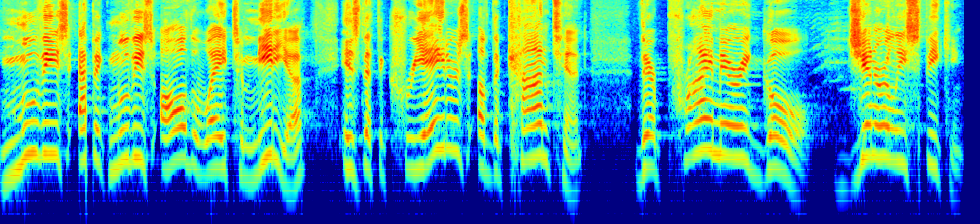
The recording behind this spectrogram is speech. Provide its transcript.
movies, epic movies, all the way to media, is that the creators of the content, their primary goal, generally speaking,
